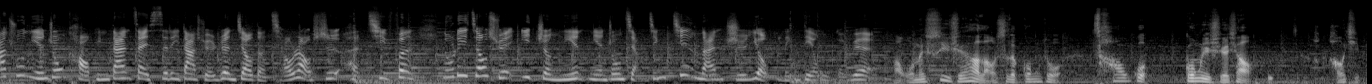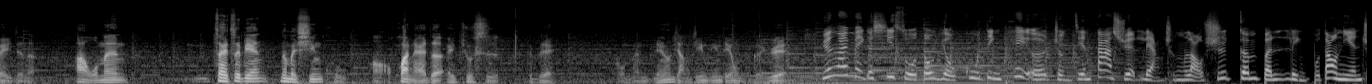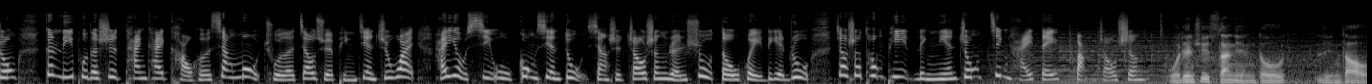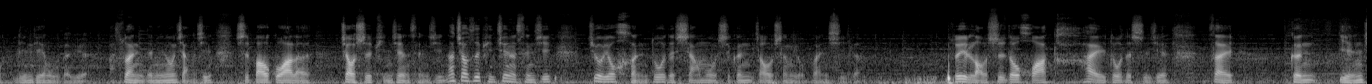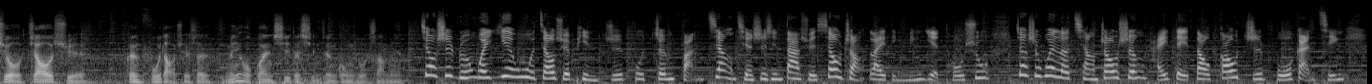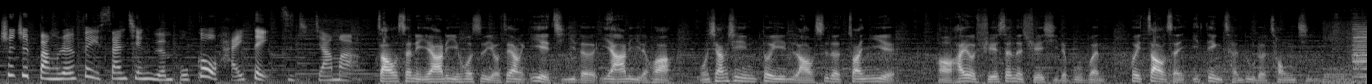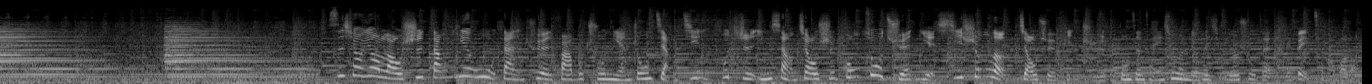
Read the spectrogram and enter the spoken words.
拿出年终考评单，在私立大学任教的乔老师很气愤，努力教学一整年，年终奖金竟然只有零点五个月。啊，我们私立学校老师的工作超过公立学校好几倍，真的啊，我们在这边那么辛苦，哦，换来的哎就是对不对？我们年终奖金零点五个月。原来每个系所都有固定配额，整间大学两成老师根本领不到年终。更离谱的是，摊开考核项目，除了教学评鉴之外，还有系务贡献度，像是招生人数都会列入。教授痛批领年终竟还得绑招生。我连续三年都领到零点五个月，算你的年终奖金是包括了教师评鉴的成绩。那教师评鉴的成绩就有很多的项目是跟招生有关系的。所以老师都花太多的时间在跟研究、教学、跟辅导学生没有关系的行政工作上面。教师沦为业务，教学品质不增反降。前世新大学校长赖鼎明也投书，教师为了抢招生，还得到高职博感情，甚至绑人费三千元不够，还得自己加码。招生的压力，或是有这样业绩的压力的话，我相信对于老师的专业。好，还有学生的学习的部分，会造成一定程度的冲击。私校要老师当业务，但却发不出年终奖金，不止影响教师工作权，也牺牲了教学品质。东森财经新闻刘佩琪、刘树在台北采访报道。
